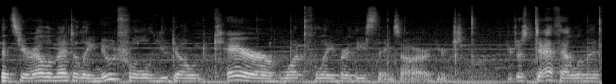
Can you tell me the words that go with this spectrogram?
Since you're elementally neutral, you don't care what flavor these things are. You're just, you're just death element.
